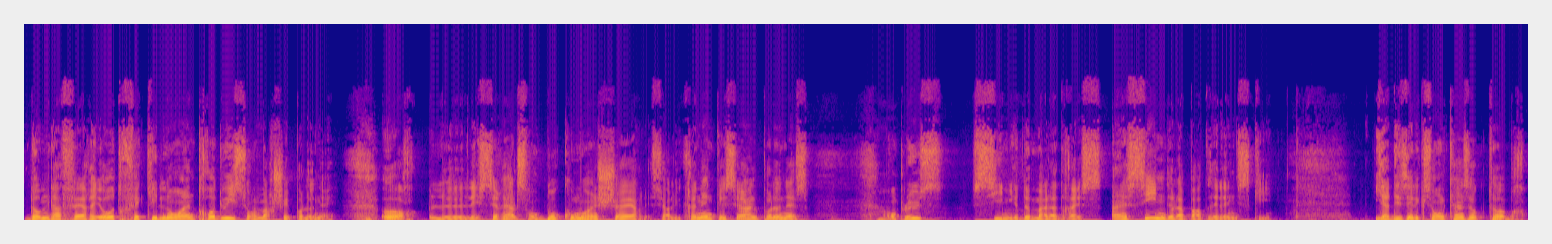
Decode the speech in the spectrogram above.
d'hommes d'affaires et autres, fait qu'ils l'ont introduit sur le marché polonais. Or, le, les céréales sont beaucoup moins chères, les céréales ukrainiennes, que les céréales polonaises. En plus, signe de maladresse, un signe de la part de Zelensky. Il y a des élections le 15 octobre.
